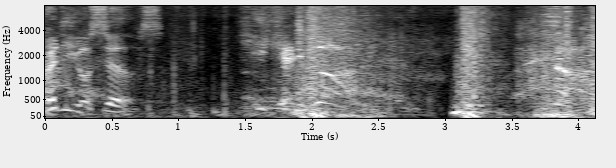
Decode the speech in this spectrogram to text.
Ready yourselves! Hiken... I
